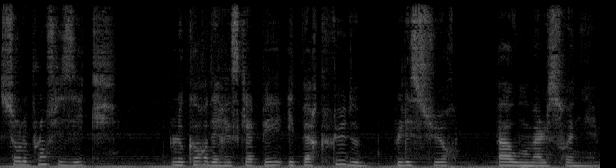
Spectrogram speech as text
Sur le plan physique, le corps des rescapés est perclus de blessures pas ou mal soignées.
